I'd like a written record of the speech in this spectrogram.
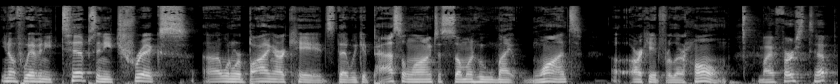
you know, if we have any tips, any tricks uh, when we're buying arcades that we could pass along to someone who might want arcade for their home. My first tip:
